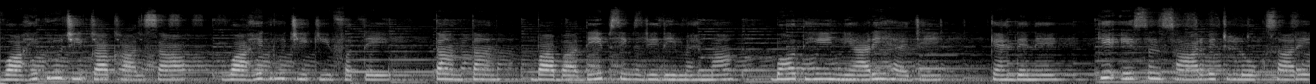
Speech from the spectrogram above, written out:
ਵਾਹਿਗੁਰੂ ਜੀ ਕਾ ਖਾਲਸਾ, ਵਾਹਿਗੁਰੂ ਜੀ ਕੀ ਫਤਿਹ। ਧੰਨ ਧੰਨ ਬਾਬਾ ਦੀਪ ਸਿੰਘ ਜੀ ਦੀ ਮਹਿਮਾ, ਬਹੁਤ ਹੀ ਨਿਆਰੀ ਹੈ ਜੀ। ਕਹਿੰਦੇ ਨੇ ਕਿ ਇਸ ਸੰਸਾਰ ਵਿੱਚ ਲੋਕ ਸਾਰੇ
